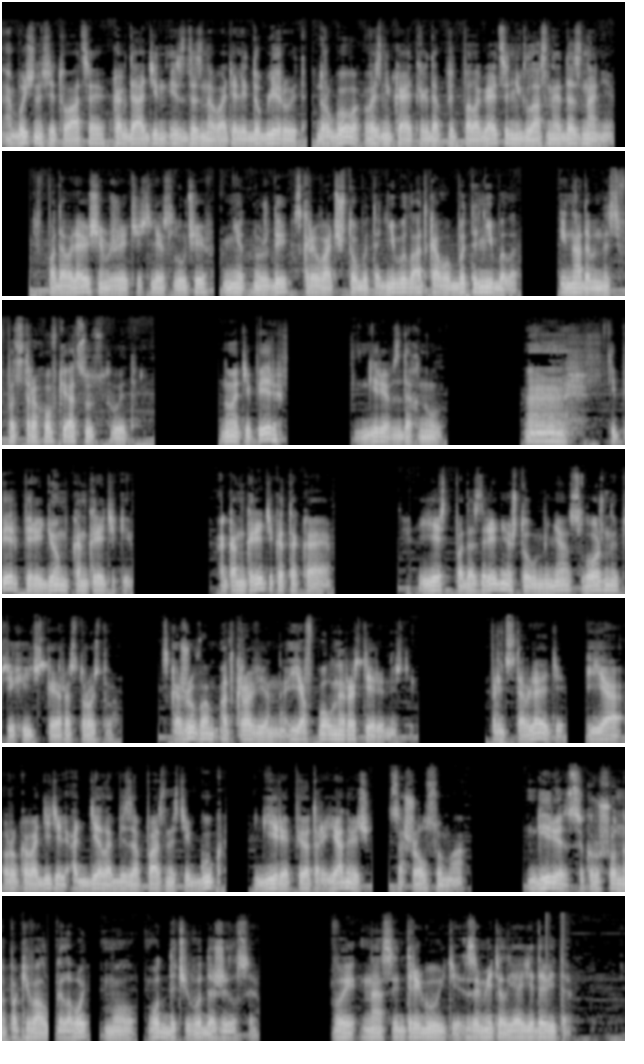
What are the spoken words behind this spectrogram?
Обычно ситуация, когда один из дознавателей дублирует другого, возникает, когда предполагается негласное дознание. В подавляющем же числе случаев нет нужды скрывать что бы то ни было от кого бы то ни было, и надобность в подстраховке отсутствует. Ну а теперь... Гиря вздохнул. А, теперь перейдем к конкретике. А конкретика такая. Есть подозрение, что у меня сложное психическое расстройство. Скажу вам откровенно, я в полной растерянности. Представляете, я руководитель отдела безопасности ГУК Гиря Петр Янович сошел с ума. Гиря сокрушенно покивал головой, мол, вот до чего дожился. «Вы нас интригуете», — заметил я ядовито.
